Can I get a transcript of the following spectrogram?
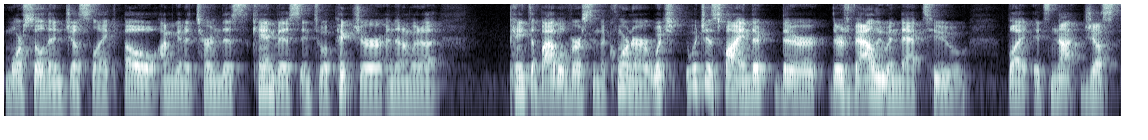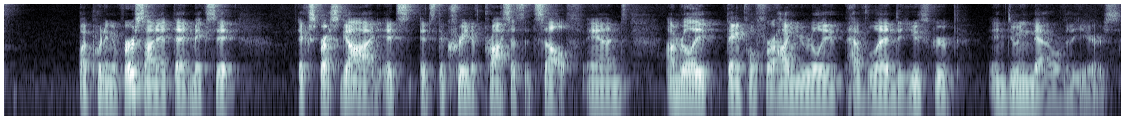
more so than just like, oh, I'm going to turn this canvas into a picture and then I'm going to paint a Bible verse in the corner, which which is fine. There there there's value in that too, but it's not just by putting a verse on it that makes it express God. It's it's the creative process itself. And I'm really thankful for how you really have led the youth group in doing that over the years.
